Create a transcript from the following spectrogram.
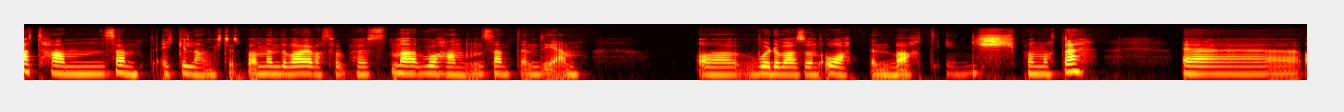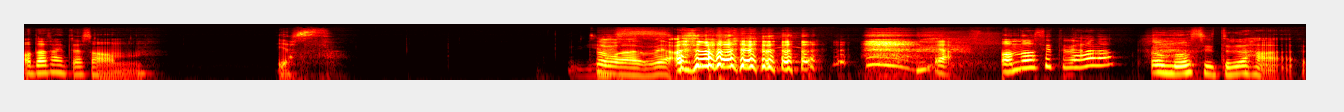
at han sendte Ikke langt utpå, men det var i hvert fall på høsten, da, hvor han sendte en DM. Og hvor det var sånn åpenbart inch, på en måte. Eh, og da tenkte jeg sånn Yes. Så var vi, ja. ja. Og nå sitter vi her, da. Og nå sitter dere her.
